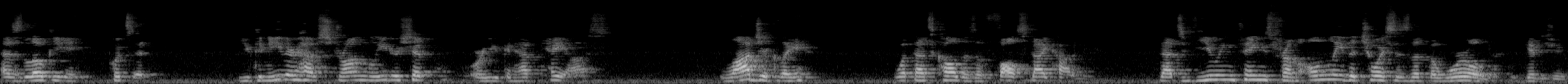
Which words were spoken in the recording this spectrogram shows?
as Loki puts it, you can either have strong leadership or you can have chaos. Logically, what that's called is a false dichotomy. That's viewing things from only the choices that the world gives you.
